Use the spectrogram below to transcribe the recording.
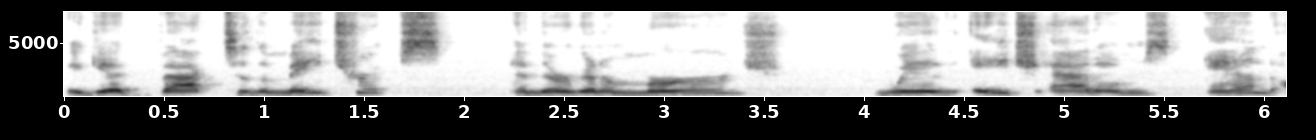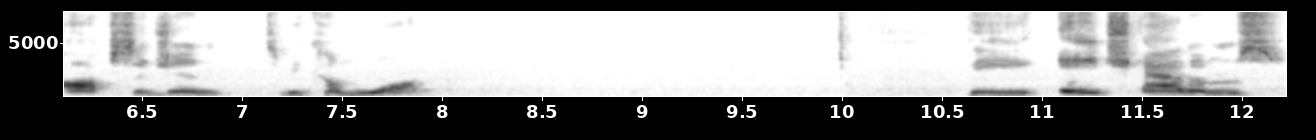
They get back to the matrix and they're going to merge with H atoms and oxygen to become water. The H atoms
